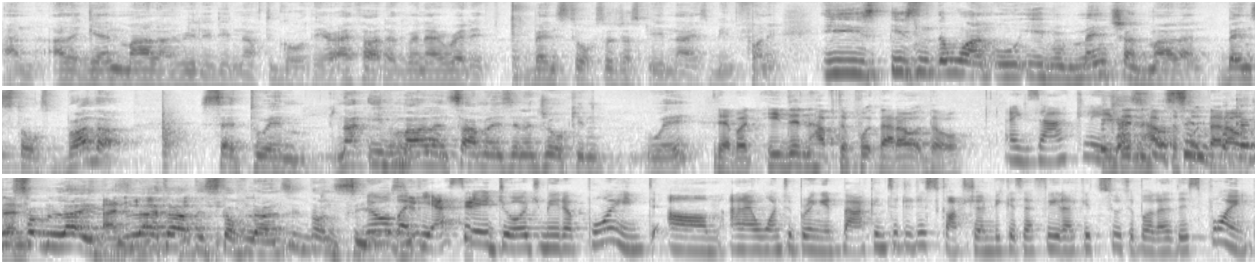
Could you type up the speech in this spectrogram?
And, and again, Marlon really didn't have to go there. I thought that when I read it, Ben Stokes was just being nice, being funny. He is, isn't the one who even mentioned Marlon. Ben Stokes' brother said to him, not even oh. Marlon Samuel is in a joking way. Yeah, but he didn't have to put that out though. Exactly. He didn't have to put that out. Because and- some light, and it's he- light-hearted he- stuff, Lance. It's not serious. No, but Yeah. yesterday George made a point, um, and I want to bring it back into the discussion because I feel like it's suitable at this point.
